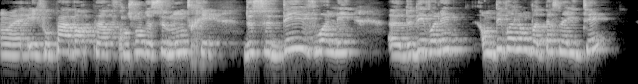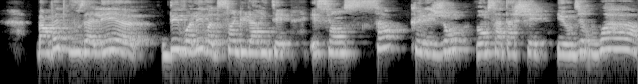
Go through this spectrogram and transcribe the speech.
Ouais, et il faut pas avoir peur, franchement, de se montrer, de se dévoiler, euh, de dévoiler, en dévoilant votre personnalité, bah en fait, vous allez dévoiler votre singularité. Et c'est en ça que les gens vont s'attacher. Ils vont dire, waouh,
